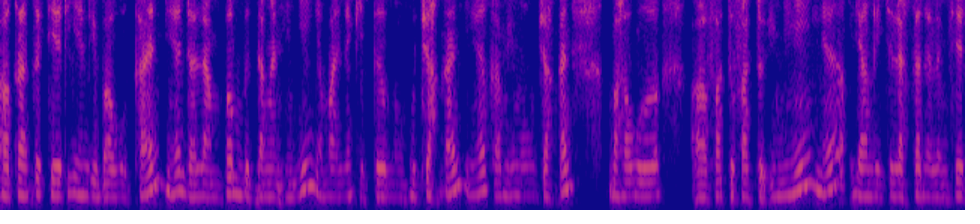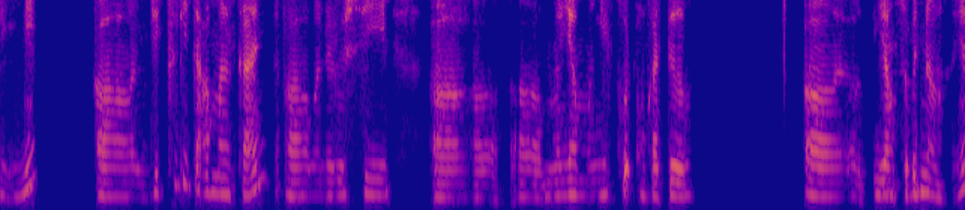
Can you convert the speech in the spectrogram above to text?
uh, kerangka teori yang dibawakan ya dalam pembentangan ini yang mana kita menghujahkan ya kami menghujahkan bahawa uh, faktor-faktor ini ya yang dijelaskan dalam teori ini uh, jika kita amalkan uh, menerusi uh, uh, yang mengikut orang kata Uh, yang sebenar ya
